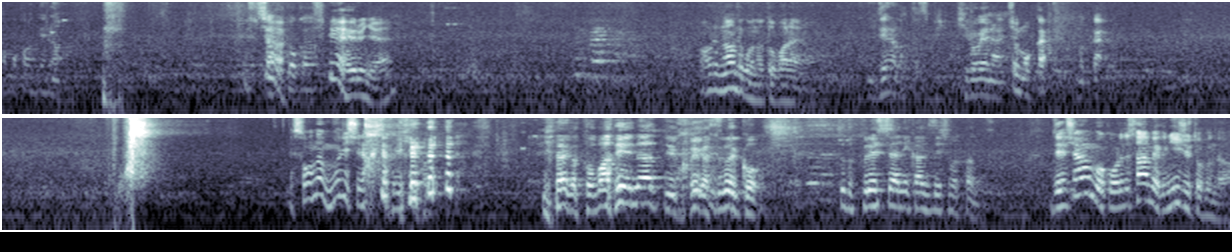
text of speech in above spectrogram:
あんま変わんねえなシャフトかスピンは減るんじゃない？あれなんでこんな飛ばないの？出なかったスピン拾えない。ちょもう一回。もう一回。そんな無理しなくてもいいよ いやなんか飛ばねえなっていう声がすごいこうちょっとプレッシャーに感じてしまったんですデシャンボこれで320飛ぶんだか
